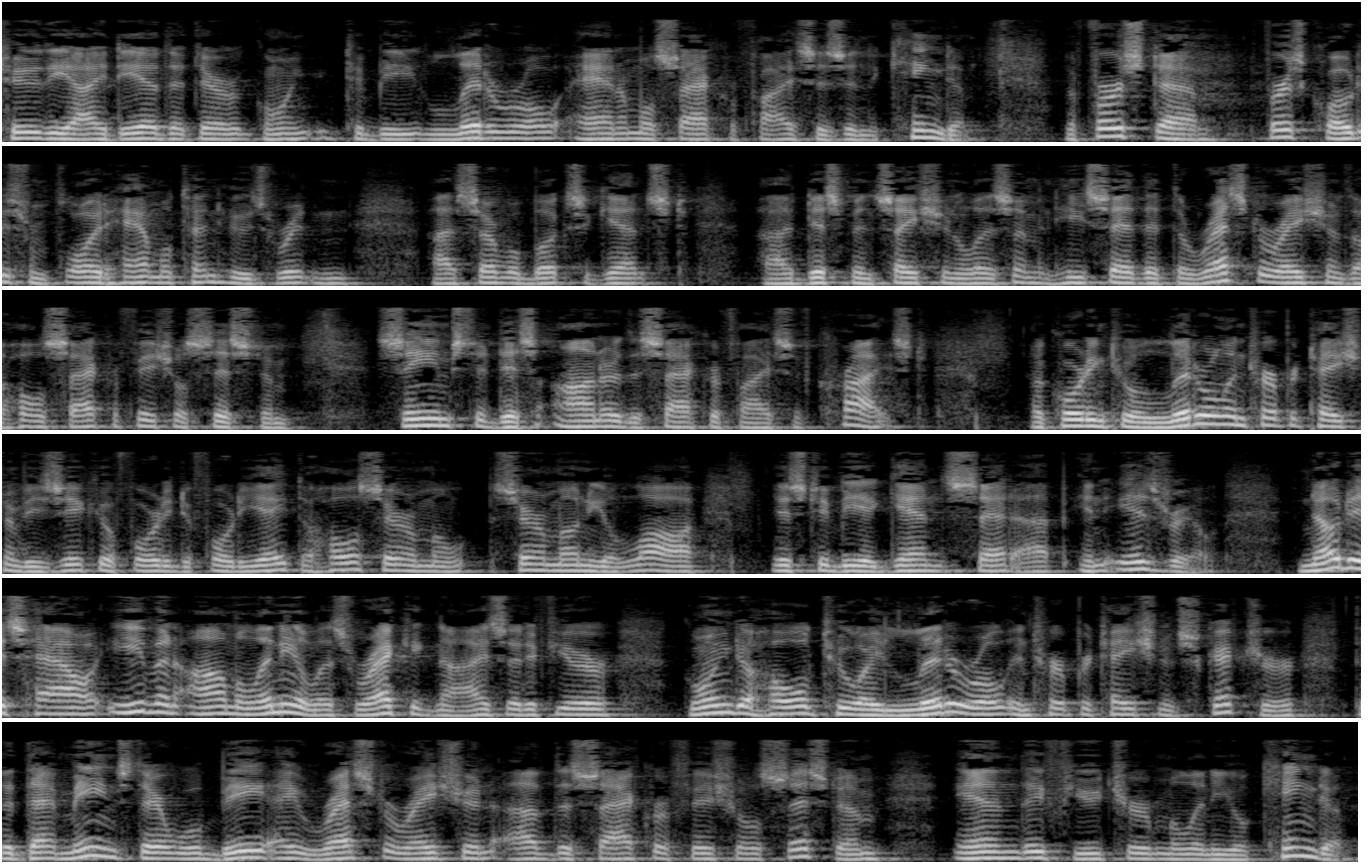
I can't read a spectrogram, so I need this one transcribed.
to the idea that there are going to be literal animal sacrifices in the kingdom. The first um, first quote is from Floyd Hamilton, who's written uh, several books against uh, dispensationalism, and he said that the restoration of the whole sacrificial system seems to dishonor the sacrifice of Christ. According to a literal interpretation of Ezekiel 40 to 48, the whole ceremonial law is to be again set up in Israel. Notice how even amillennialists recognize that if you're going to hold to a literal interpretation of Scripture, that that means there will be a restoration of the sacrificial system in the future millennial kingdom.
